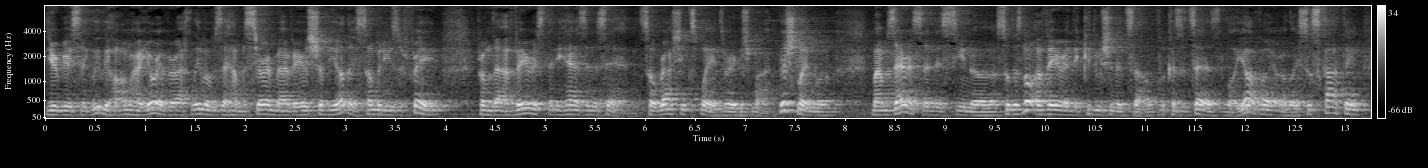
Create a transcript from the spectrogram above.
The Rabbi Yossi Aglili ha'am ha'yorei v'rach levav zeham ma'averis shabiyadei. Somebody who's afraid from the averis that he has in his hand. So Rashi explains very gishmak. Bishleimu mamzeres and nisina. So there's no aver in the kiddushin itself because it says lo yavay or lo yisaskating.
